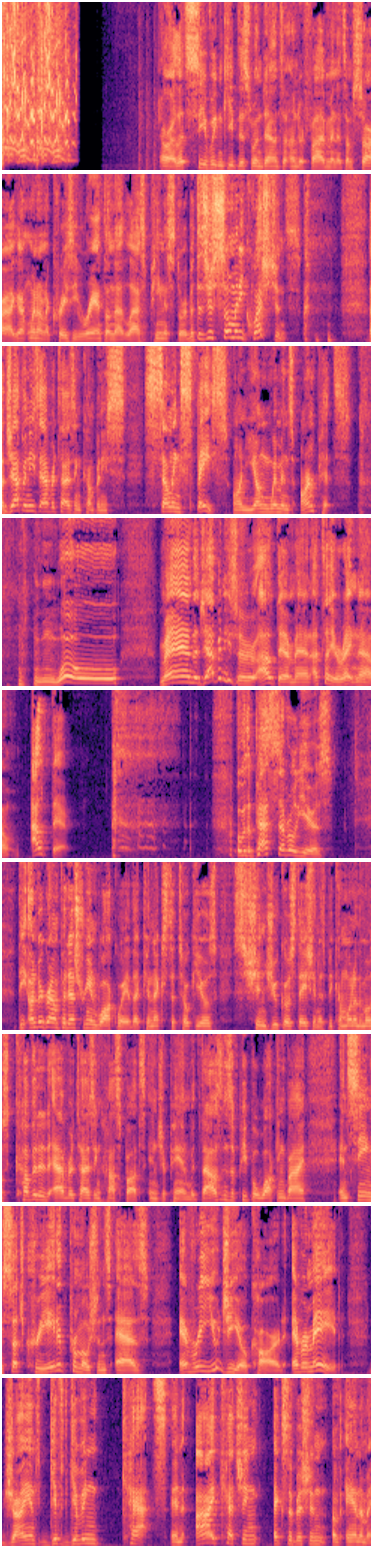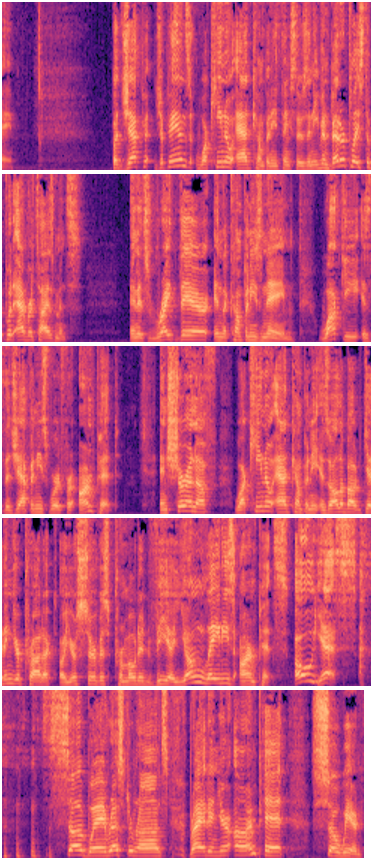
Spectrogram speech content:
All right, let's see if we can keep this one down to under five minutes. I'm sorry, I got went on a crazy rant on that last penis story, but there's just so many questions. a Japanese advertising company s- selling space on young women's armpits. Whoa, man, the Japanese are out there, man. I'll tell you right now, out there. Over the past several years, the underground pedestrian walkway that connects to Tokyo's Shinjuku station has become one of the most coveted advertising hotspots in Japan, with thousands of people walking by and seeing such creative promotions as every Yu-Gi-Oh card ever made, giant gift-giving cats, and eye-catching exhibition of anime. But Jap- Japan's Wakino Ad Company thinks there's an even better place to put advertisements and it's right there in the company's name. Waki is the Japanese word for armpit. And sure enough, Wakino Ad Company is all about getting your product or your service promoted via young ladies' armpits. Oh, yes! Subway restaurants right in your armpit. So weird.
